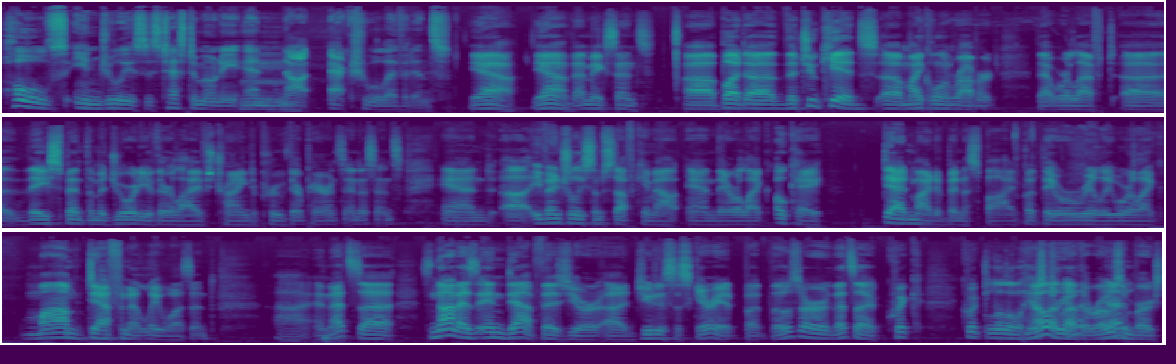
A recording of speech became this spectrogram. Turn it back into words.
holes in Julius's testimony and not actual evidence. Yeah, yeah, that makes sense. Uh, but uh, the two kids, uh, Michael and Robert, that were left, uh, they spent the majority of their lives trying to prove their parents' innocence. And uh, eventually, some stuff came out, and they were like, "Okay, Dad might have been a spy," but they were really were like, "Mom definitely wasn't." And that's it's not as in depth as your Judas Iscariot, but those are that's a quick quick little history love of the it, yeah. Rosenbergs.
